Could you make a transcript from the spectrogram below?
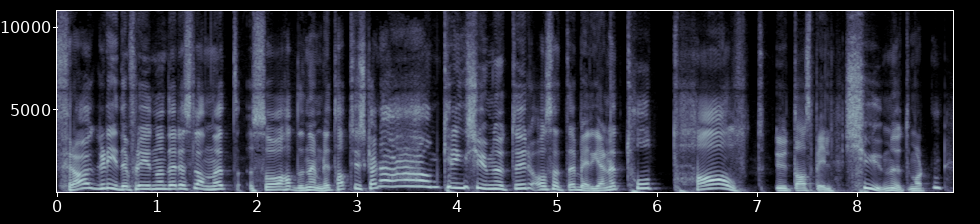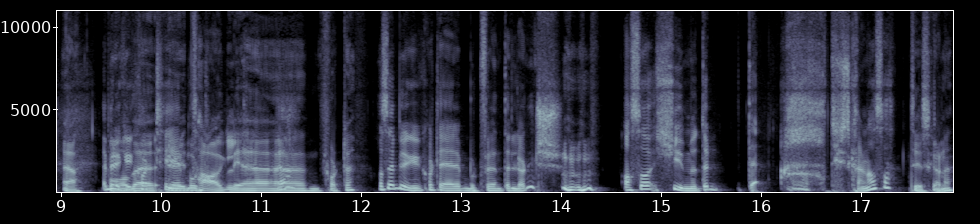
Fra glideflyene deres landet, så hadde nemlig tatt tyskerne omkring 20 minutter å sette belgierne totalt ut av spill. 20 minutter, Morten! Ja, Jeg bruker på det utagelige eh, fortet. Altså, jeg bruker kvarter bort for å hente lunsj. altså, 20 minutter det, ah, Tyskerne, altså! tyskerne.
